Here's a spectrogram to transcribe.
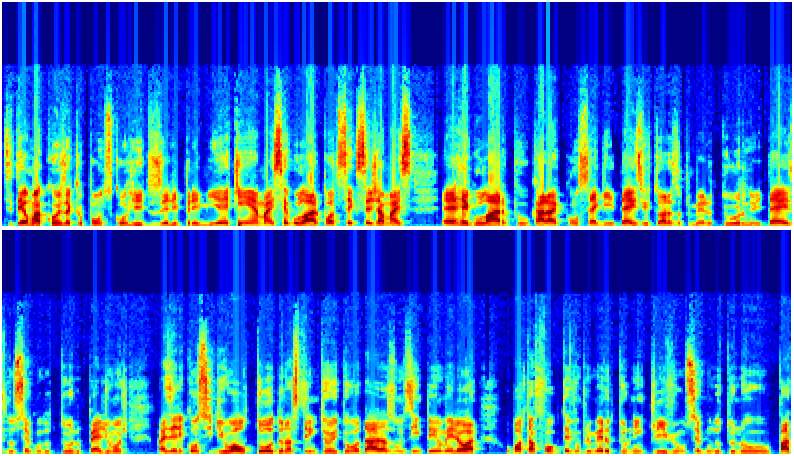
se tem uma coisa que o pontos corridos ele premia é quem é mais regular. Pode ser que seja mais é, regular, o cara consegue 10 vitórias no primeiro turno e 10 no segundo turno, perde um monte, mas ele conseguiu ao todo, nas 38 rodadas, um desempenho melhor. O Botafogo teve um primeiro turno incrível, um segundo turno patético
